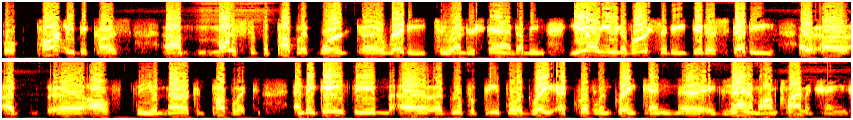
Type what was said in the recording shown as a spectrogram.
book partly because um, most of the public weren't uh, ready to understand. I mean, Yale University did a study uh, uh, of the American public, and they gave the uh, a group of people a great equivalent grade 10 uh, exam on climate change.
